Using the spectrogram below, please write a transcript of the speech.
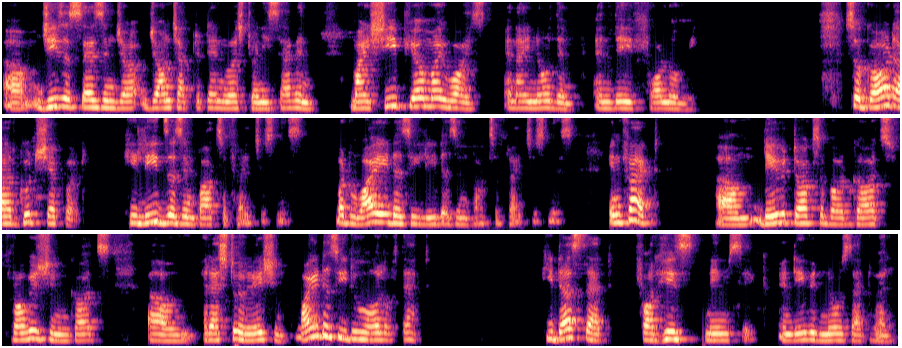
Um, Jesus says in John chapter 10, verse 27, My sheep hear my voice, and I know them, and they follow me. So, God, our good shepherd, he leads us in paths of righteousness. But why does he lead us in paths of righteousness? In fact, um, David talks about God's provision, God's um, restoration. Why does he do all of that? He does that for his namesake, and David knows that well.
